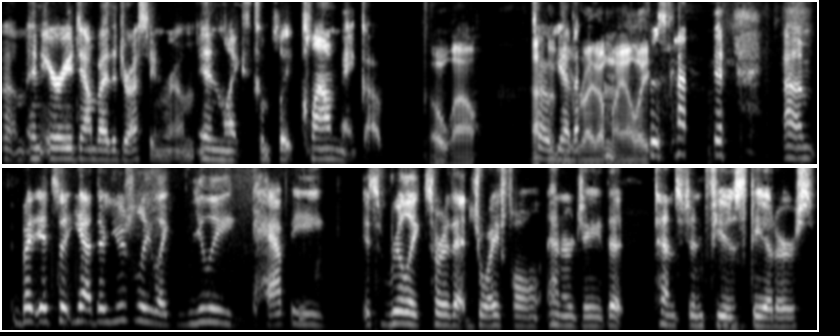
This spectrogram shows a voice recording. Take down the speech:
um, an area down by the dressing room in like complete clown makeup. Oh, wow. So, That would yeah, be that- right up my alley. It was kind of, um, but it's a, yeah, they're usually like really happy. It's really sort of that joyful energy that tends to infuse theaters.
